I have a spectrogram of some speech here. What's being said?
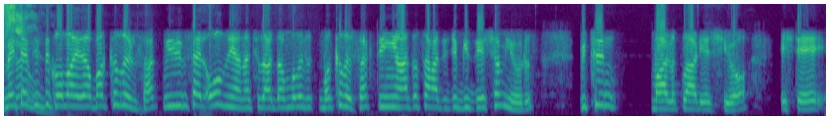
Bilimsel metafizik ol- olaya bakılırsak, bilimsel olmayan açılardan bakılır- bakılırsak dünyada sadece biz yaşamıyoruz. Bütün varlıklar yaşıyor. İşte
